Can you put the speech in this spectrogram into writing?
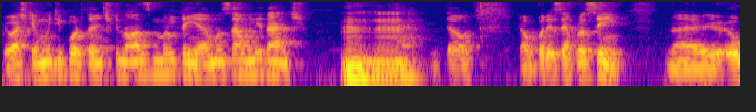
eu acho que é muito importante que nós mantenhamos a unidade. Uhum. Então, então, por exemplo, assim, né, eu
